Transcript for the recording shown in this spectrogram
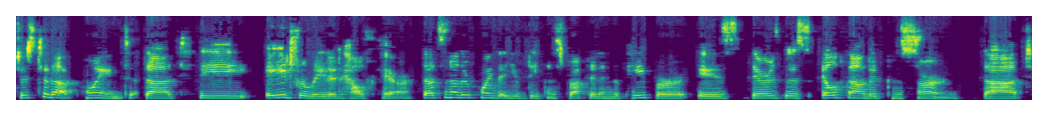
Just to that point, that the age related healthcare, that's another point that you've deconstructed in the paper is there's this ill founded concern that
